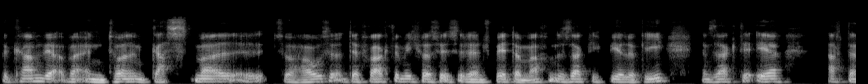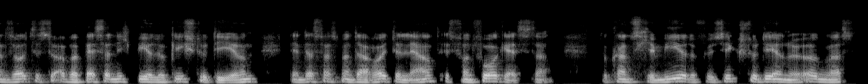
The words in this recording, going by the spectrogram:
bekamen wir aber einen tollen Gast mal äh, zu Hause und der fragte mich, was willst du denn später machen? Da sagte ich Biologie. Dann sagte er, ach, dann solltest du aber besser nicht Biologie studieren, denn das, was man da heute lernt, ist von vorgestern. Du kannst Chemie oder Physik studieren oder irgendwas.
